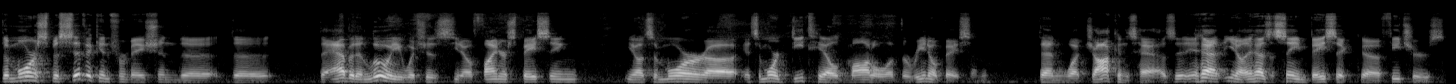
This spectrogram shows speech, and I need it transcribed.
the more specific information, the the the Abbott and Louie, which is you know finer spacing, you know it's a more uh, it's a more detailed model of the Reno Basin than what Jachens has. It, it had you know it has the same basic uh, features,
